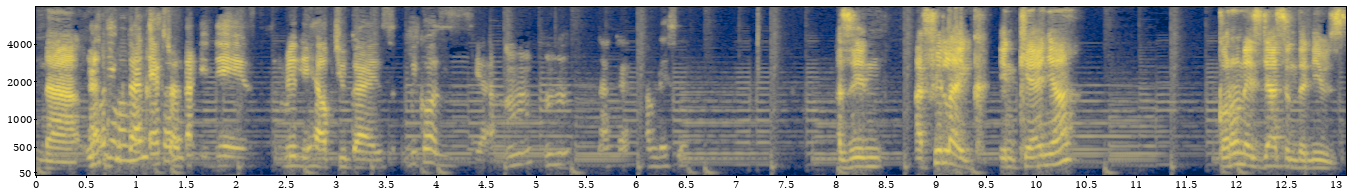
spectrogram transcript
Nah, I What think that extra sorry? 30 days really helped you guys because, yeah. Mm-hmm, mm-hmm. Okay, I'm listening. as in i feel like in kenya corona is just in the news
